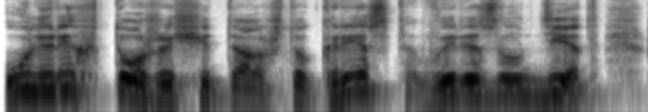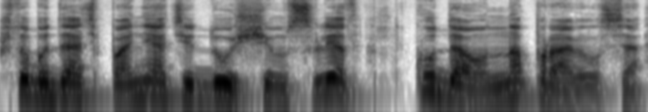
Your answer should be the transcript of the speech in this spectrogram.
Ульрих тоже считал, что крест вырезал дед, чтобы дать понять идущим вслед, куда он направился.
